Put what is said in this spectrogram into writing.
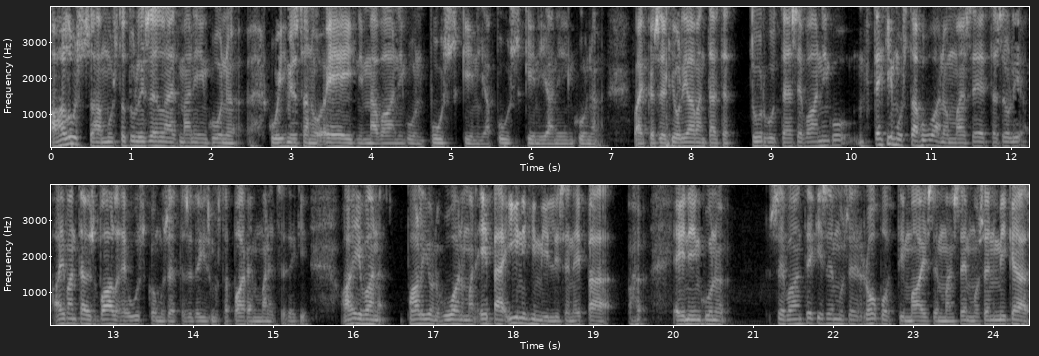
Alussa musta tuli sellainen, että mä niin kuin, kun ihmiset sanoo ei, niin mä vaan niin kuin puskin ja puskin ja niin kuin, vaikka sekin oli aivan täyttä turhuutta ja se vaan niin kuin teki musta huonomman se, että se oli aivan täys valheuskomus, että se teki musta paremman, että se teki aivan paljon huonomman, epäinhimillisen, epä, ei niin kuin, se vaan teki semmoisen robottimaisemman, semmoisen mikä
